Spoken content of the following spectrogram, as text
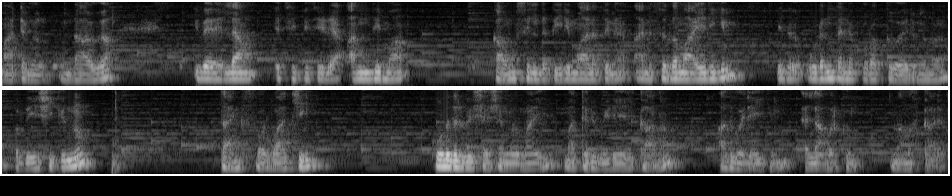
മാറ്റങ്ങൾ ഉണ്ടാവുക. ഇവയെല്ലാം എച്ച് സി പി സിയുടെ അന്തിമ കൗൺസിലിന്റെ തീരുമാനത്തിന് അനുസൃതമായിരിക്കും. ഇത് ഉടൻ തന്നെ പുറത്തു വരുമെന്ന് പ്രതീക്ഷിക്കുന്നു. താങ്ക്സ് ഫോർ വാച്ചിങ് കൂടുതൽ വിശേഷങ്ങളുമായി മറ്റൊരു വീഡിയോയിൽ കാണാം. അതുവരേക്കും എല്ലാവർക്കും നമസ്കാരം.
